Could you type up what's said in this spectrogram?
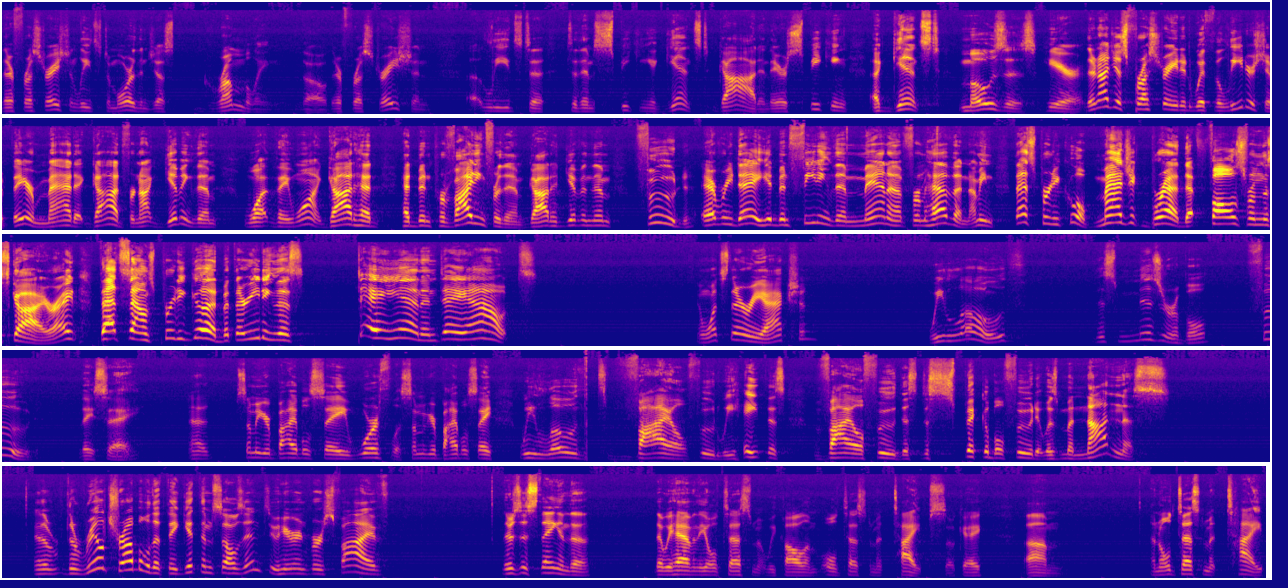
Their frustration leads to more than just grumbling, though. Their frustration uh, leads to, to them speaking against God, and they are speaking against Moses here. They're not just frustrated with the leadership, they are mad at God for not giving them what they want. God had, had been providing for them, God had given them food every day. He had been feeding them manna from heaven. I mean, that's pretty cool. Magic bread that falls from the sky, right? That sounds pretty good, but they're eating this day in and day out. And what's their reaction? We loathe this miserable food, they say. Uh, some of your Bibles say worthless. Some of your Bibles say we loathe this vile food. We hate this vile food, this despicable food. It was monotonous. And the, the real trouble that they get themselves into here in verse 5, there's this thing in the, that we have in the Old Testament. We call them Old Testament types, okay? Um, an Old Testament type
